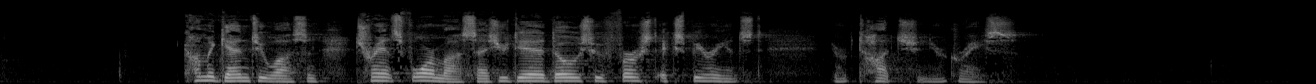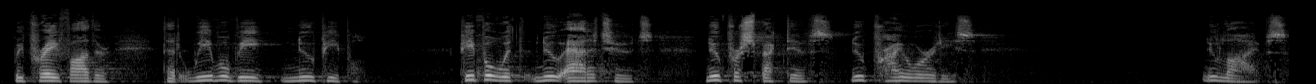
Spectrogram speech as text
Come again to us and transform us as you did those who first experienced your touch and your grace. We pray, Father, that we will be new people, people with new attitudes, new perspectives, new priorities new lives.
